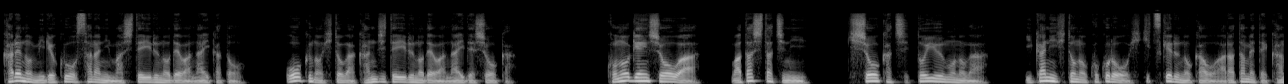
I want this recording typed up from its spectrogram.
彼の魅力をさらに増しているのではないかと、多くの人が感じているのではないでしょうか。この現象は、私たちに、希少価値というものが、いかに人の心を引きつけるのかを改めて考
